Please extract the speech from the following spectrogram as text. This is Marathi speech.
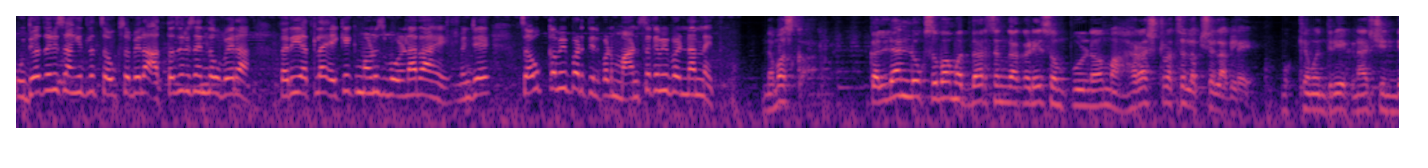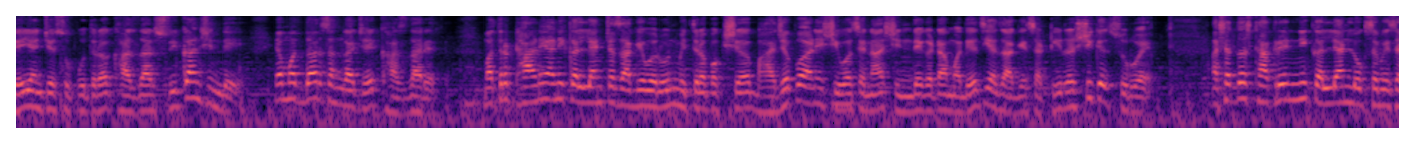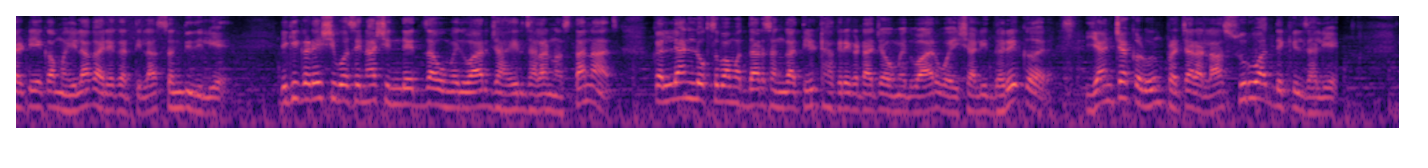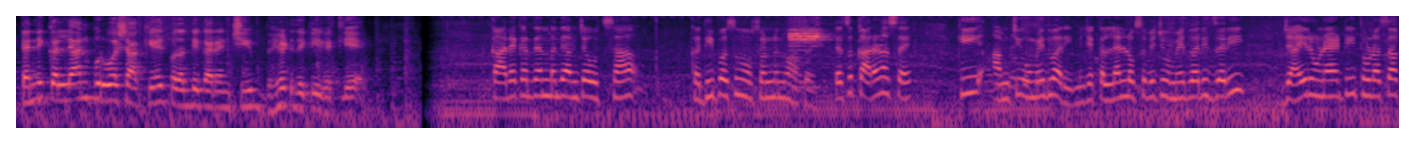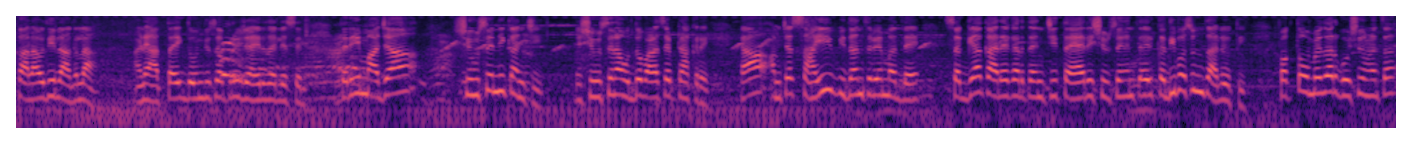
उद्या जरी सांगितलं चौक सभेला आत्ता जरी सांगितलं उभे राहा तरी यातला एक एक माणूस बोलणारा आहे. म्हणजे चौक कमी पडतील पण माणसं कमी पडणार नाहीत. नमस्कार. कल्याण लोकसभा मतदारसंघाकडे संपूर्ण महाराष्ट्राचं लक्ष लागलंय. मुख्यमंत्री एकनाथ शिंदे यांचे सुपुत्र खासदार श्रीकांत शिंदे या मतदारसंघाचे खासदार आहेत. मात्र ठाणे आणि कल्याणच्या जागेवरून मित्रपक्ष भाजप आणि शिवसेना शिंदे गटामध्येच या जागेसाठी रशिकेत सुरू आहे. अशातच ठाकरेंनी कल्याण लोकसभेसाठी एका महिला कार्यकर्तीला संधी दिली आहे. एकीकडे शिवसेना शिंदेचा उमेदवार जाहीर झाला नसतानाच कल्याण लोकसभा मतदारसंघातील ठाकरे गटाच्या उमेदवार वैशाली दरेकर यांच्याकडून प्रचाराला सुरुवात देखील झाली आहे. त्यांनी कल्याण पूर्व शाखेत पदाधिकाऱ्यांची भेट देखील घेतली आहे. कार्यकर्त्यांमध्ये आमचा उत्साह कधीपासून ओसंडून वाहतो आहे त्याचं कारण असं आहे की आमची उमेदवारी म्हणजे कल्याण लोकसभेची उमेदवारी जरी जाहीर होण्यासाठी थोडासा कालावधी लागला आणि आता एक दोन दिवसापूर्वी जाहीर झाली असेल तरी माझ्या शिवसैनिकांची शिवसेना उद्धव बाळासाहेब ठाकरे ह्या आमच्या साही विधानसभेमधले सगळ्या कार्यकर्त्यांची तयारी शिवसेनेची तयारी कधीपासून झाली होती? फक्त उमेदवार घोषित होण्याचा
